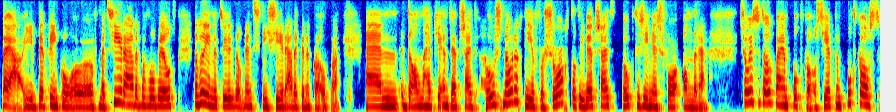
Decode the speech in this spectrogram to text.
nou ja, je webwinkel of met sieraden bijvoorbeeld. Dan wil je natuurlijk dat mensen die sieraden kunnen kopen. En dan heb je een website host nodig die ervoor zorgt dat die website ook te zien is voor anderen. Zo is het ook bij een podcast. Je hebt een podcast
